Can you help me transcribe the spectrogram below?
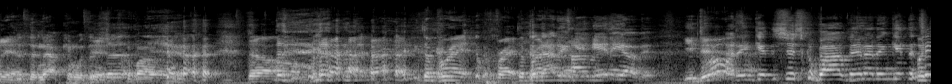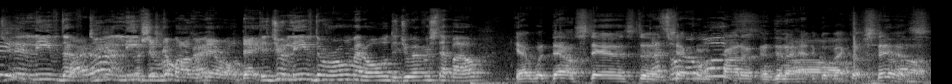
Yeah. The napkin with the Yeah. shish kebab. Yeah. The, um, The bread. bread. The But bread I didn't get any of it. you did. I didn't get the shish kebab, then I didn't get the But tea. you didn't leave the. Why You didn't leave The the, shish room, kebabs were there all day. Did you leave the room at all? Did you ever step out? Yeah, I went downstairs to That's check where it on the product, and then I had to go back upstairs. Oh,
